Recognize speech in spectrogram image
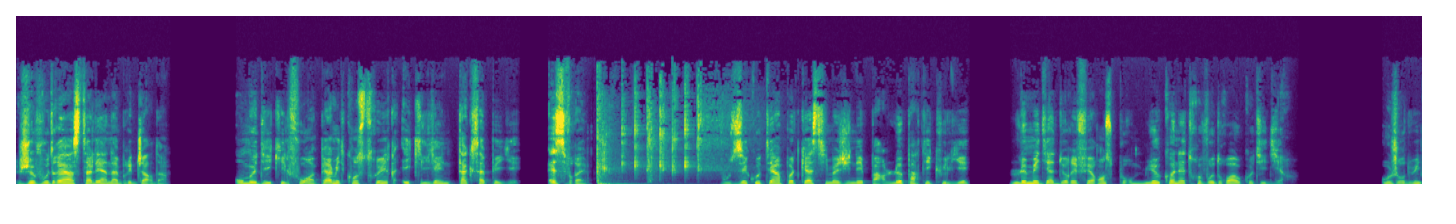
Je voudrais installer un abri de jardin. On me dit qu'il faut un permis de construire et qu'il y a une taxe à payer. Est-ce vrai? Vous écoutez un podcast imaginé par Le Particulier, le média de référence pour mieux connaître vos droits au quotidien. Aujourd'hui,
